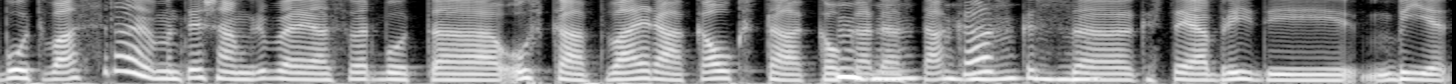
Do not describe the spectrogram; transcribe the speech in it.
būtu vasarā, jo man tiešām gribējās varbūt uh, uzkāpt vairāk augstāk kaut kādās takās, kas, uh, kas tajā brīdī bija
